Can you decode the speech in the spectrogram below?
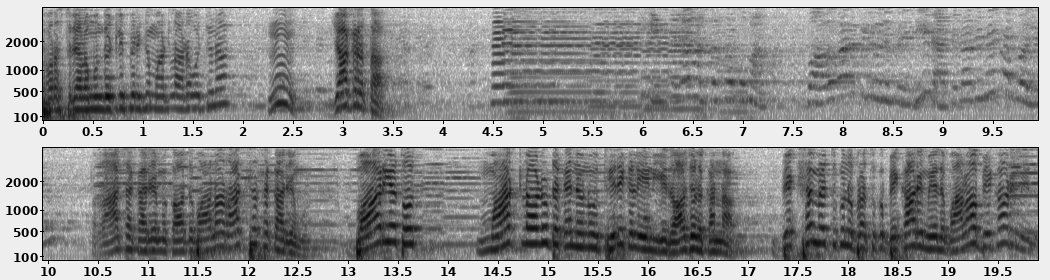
త్వర స్త్రీల ముందు ఎట్లు పెరిగి మాట్లాడవచ్చునా? జాగ్రత్త. రాచకార్యము కాదు బాల రాక్షస కార్యము. భార్యతో మాట్లాడుటకైనా నువ్వు తీరికలేని ఈ రాజుల కన్నా భిక్షమెత్తుకుని బ్రతుకు బికారి మేలు బాలా బికారి మేలు.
